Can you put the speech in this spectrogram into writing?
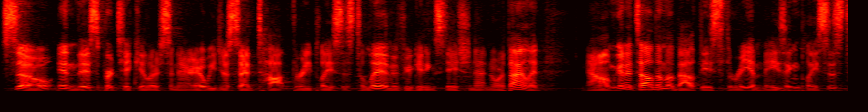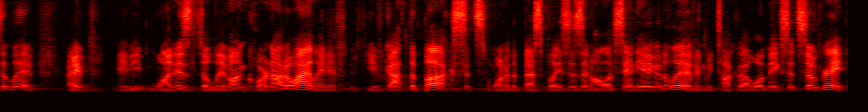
So in this particular scenario, we just said top three places to live if you're getting stationed at North Island. Now I'm going to tell them about these three amazing places to live, right? Maybe one is to live on Coronado Island. If, if you've got the bucks, it's one of the best places in all of San Diego to live. And we talk about what makes it so great.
